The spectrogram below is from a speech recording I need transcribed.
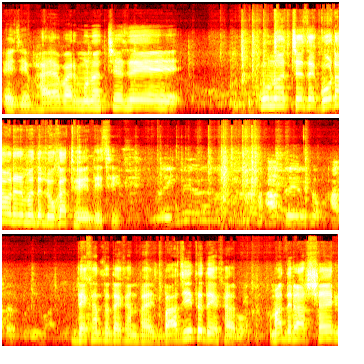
এই যে ভাই আবার মনে হচ্ছে যে কোন হচ্ছে যে গোডাউনের মধ্যে লোকা থুয়ে দিয়েছি। দেখান তো, দেখান ভাই বাজি তো দেখাবো। আমাদের রাজশাহীর,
